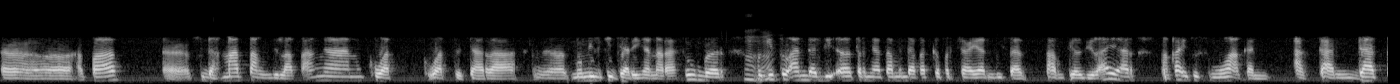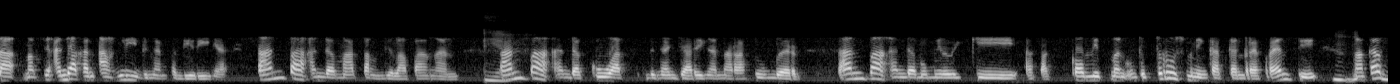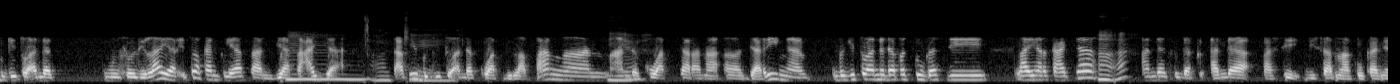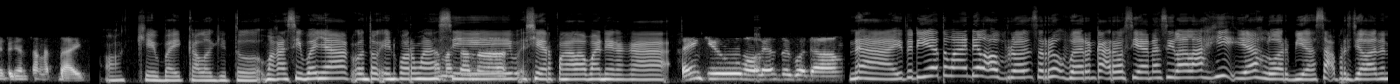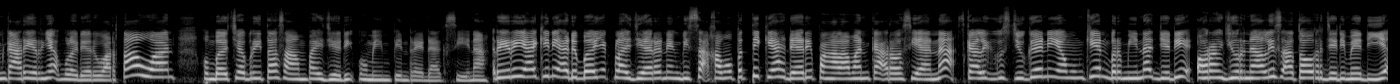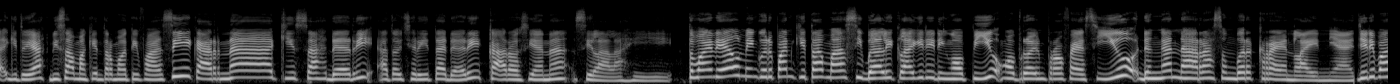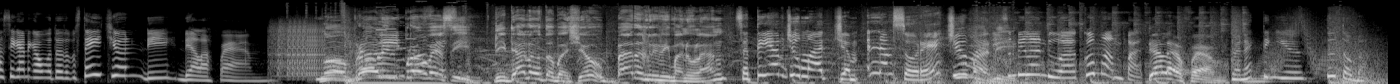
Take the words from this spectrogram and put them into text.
eh, apa eh, sudah matang di lapangan, kuat kuat secara eh, memiliki jaringan narasumber. Uh-uh. Begitu anda di- eh, ternyata mendapat kepercayaan bisa tampil di layar, maka itu semua akan akan data, maksudnya anda akan ahli dengan sendirinya tanpa anda matang di lapangan Iya. tanpa Anda kuat dengan jaringan narasumber, tanpa Anda memiliki apa komitmen untuk terus meningkatkan referensi, Mm-mm. maka begitu Anda muncul di layar itu akan kelihatan biasa Hmm, aja. oke. Tapi begitu Anda kuat di lapangan, Iya. Anda kuat secara na- eh, jaringan, begitu Anda dapat tugas di layar kaca, Ah-ah. Anda sudah Anda pasti bisa melakukannya dengan sangat baik. Oke baik kalau gitu. Makasih banyak untuk informasi Sama-sama. share pengalamannya kakak. Thank you, Maulian Godang. Nah itu dia teman Del obrolan seru bareng Kak Rosiana Silalahi ya Luar biasa perjalanan karirnya mulai dari wartawan, pembaca berita sampai jadi pemimpin redaksi Nah Riri yakin nih ada banyak pelajaran yang bisa kamu petik ya dari pengalaman Kak Rosiana Sekaligus juga nih yang mungkin berminat jadi orang jurnalis atau kerja di media gitu ya Bisa makin termotivasi karena kisah dari atau cerita dari Kak Rosiana Silalahi Teman Del, minggu depan kita masih balik lagi nih di Ngopi Yuk, ngobrolin profesi yuk dengan narasumber keren lainnya. Jadi pastikan kamu tetap stay tune di Del FM. Ngobrolin profesi di Danau Toba Show bareng Riri Manulang Setiap Jumat jam 6 sore cuma di 92,4 Del FM Connecting you to Toba.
